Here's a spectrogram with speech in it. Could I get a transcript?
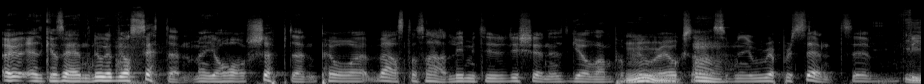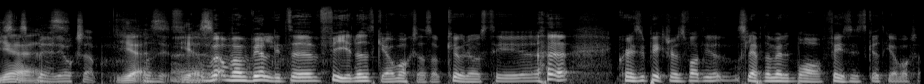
Eh, Jag kan säga inte nog att vi har sett den, men jag har köpt den på värsta så här limited edition utgåvan på Mm. Blu-ray också. Mm. Så ni represent eh, Yes. med det också. yes, Precis. yes. Det var en väldigt eh, fin utgåva också, så kudos till eh, Crazy Pictures för att de släppt en väldigt bra fysisk utgåva också.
